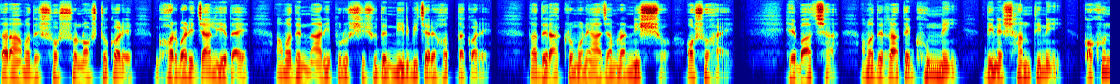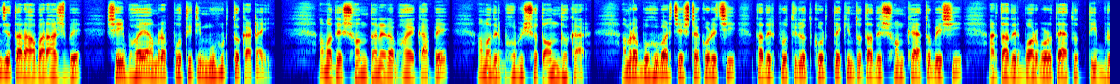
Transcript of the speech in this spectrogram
তারা আমাদের শস্য নষ্ট করে, ঘরবাড়ি জ্বালিয়ে দেয়, আমাদের নারী পুরুষ শিশুদের নির্বিচারে হত্যা করে। তাদের আক্রমণে আজ আমরা নিঃস্ব, অসহায়। হে বাদশাহ, আমাদের রাতে ঘুম নেই, দিনে শান্তি নেই, কখন যে তারা আবার আসবে, সেই ভয়ে আমরা প্রতিটি মুহূর্ত কাটাই। আমাদের সন্তানেরা ভয়ে কাঁপে, আমাদের ভবিষ্যৎ অন্ধকার। আমরা বহুবার চেষ্টা করেছি তাদের প্রতিরোধ করতে, কিন্তু তাদের সংখ্যা এত বেশি আর তাদের বর্বরতা এত তীব্র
